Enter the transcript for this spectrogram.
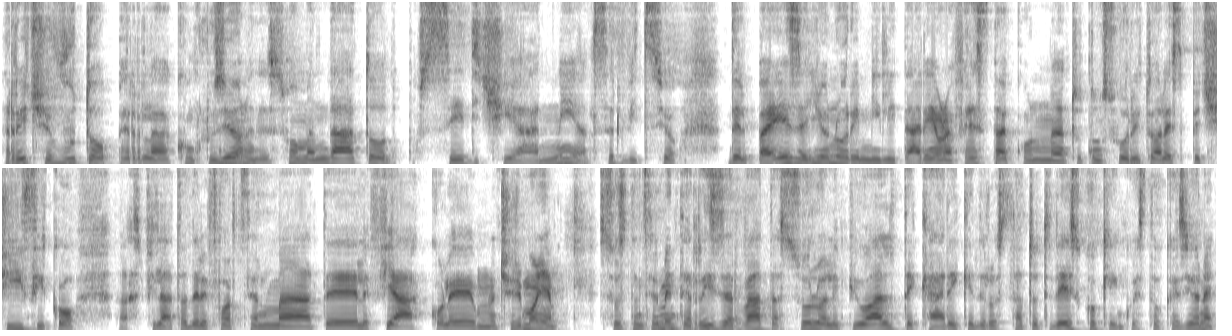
ricevuto per la conclusione del suo mandato dopo 16 anni al servizio del paese gli onori militari. È una festa con tutto un suo rituale specifico, la sfilata delle forze armate, le fiaccole, una cerimonia sostanzialmente riservata solo alle più alte cariche dello Stato tedesco che in questa occasione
